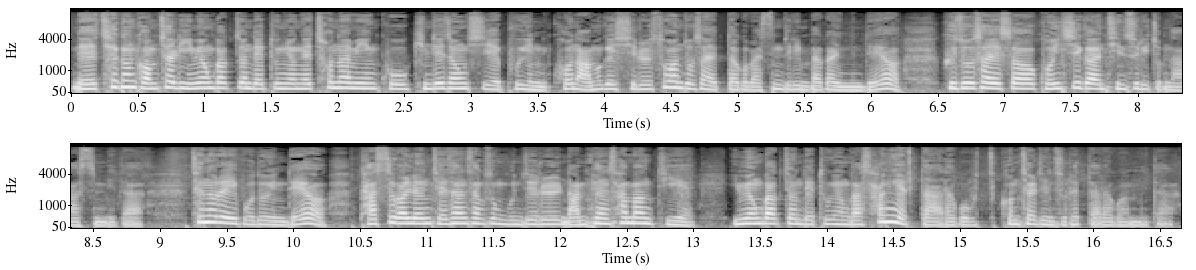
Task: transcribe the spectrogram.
네, 최근 검찰이 이명박 전 대통령의 처남인 고 김대정 씨의 부인 권 아무개 씨를 소환 조사했다고 말씀드린 바가 있는데요. 그 조사에서 권 씨가 한 진술이 좀 나왔습니다. 채널A 보도인데요. 다스 관련 재산 상속 문제를 남편 사망 뒤에 이명박 전 대통령과 상의했다라고 검찰 진술했다라고 합니다.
